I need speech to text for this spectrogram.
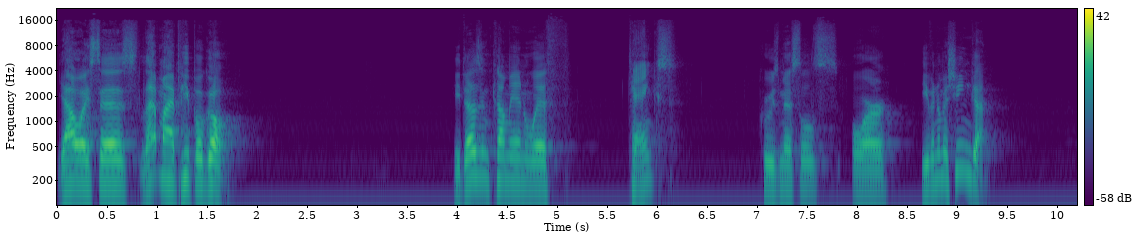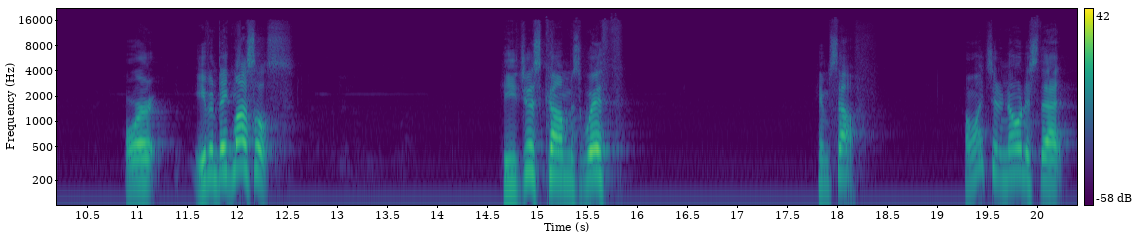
Yahweh says, Let my people go. He doesn't come in with tanks, cruise missiles, or even a machine gun, or even big muscles. He just comes with himself. I want you to notice that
